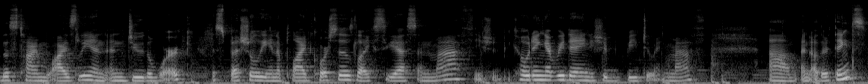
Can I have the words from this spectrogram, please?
this time wisely and, and do the work, especially in applied courses like CS and math. You should be coding every day and you should be doing math um, and other things.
